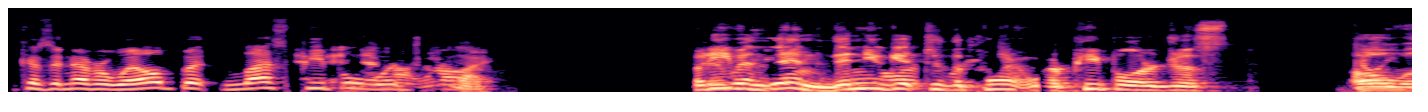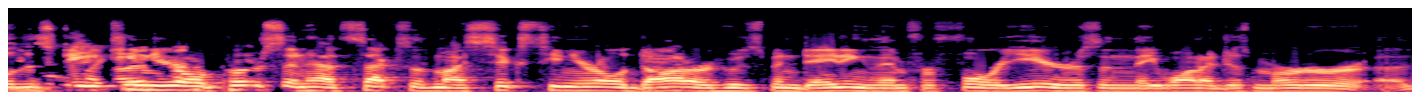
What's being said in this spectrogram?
because it never will, but less people never would will. try. But There even then, then you get to the point where people are just, oh well, this 18 year old person had sex with my 16 year old daughter who's been dating them for four years, and they want to just murder uh,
